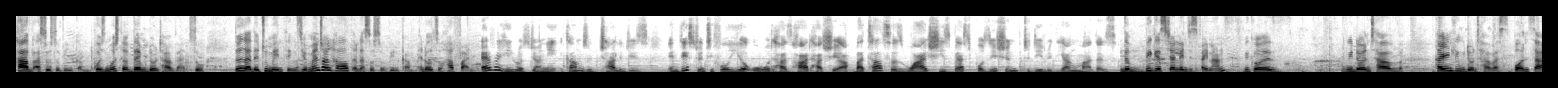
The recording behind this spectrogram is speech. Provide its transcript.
have a source of income because most of them don't have that. So those are the two main things, your mental health and a source of income and also have fun. Every hero's journey comes with challenges. And this 24-year-old has had her share, but tells us why she's best positioned to deal with young mothers. The biggest challenge is finance because we don't have Currently, we don't have a sponsor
